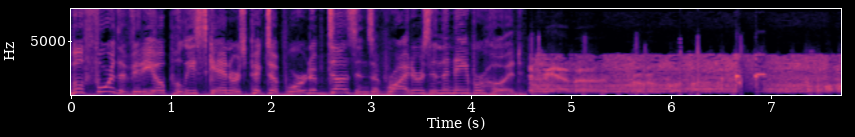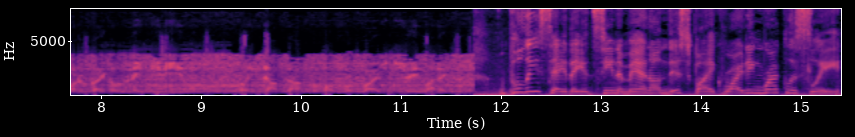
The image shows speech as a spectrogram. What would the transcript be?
Before the video, police scanners picked up word of dozens of riders in the neighborhood. We have a Police say they had seen a man on this bike riding recklessly,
